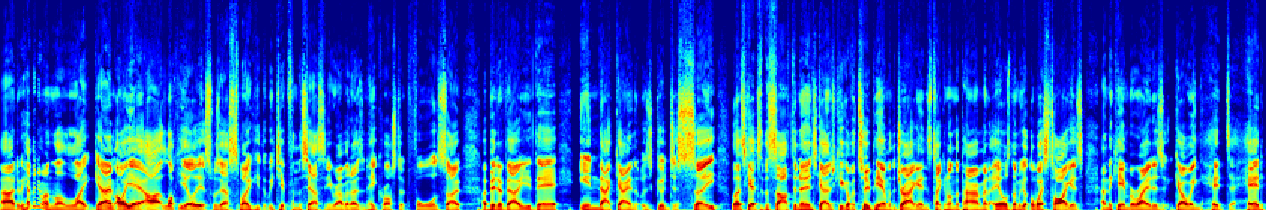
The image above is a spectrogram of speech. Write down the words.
Uh, do we have anyone in the late game? Oh, yeah. Uh, Lockie Ilias was our smoky that we tipped from the South Sydney Rabbitohs, and he crossed at fours. So a bit of value there in that game that was good to see. Let's get to this afternoon's games. Kick off at 2 p.m. with the Dragons taking on the Parramatta Eels. Then we got the West Tigers and the Canberra Raiders going head to head.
